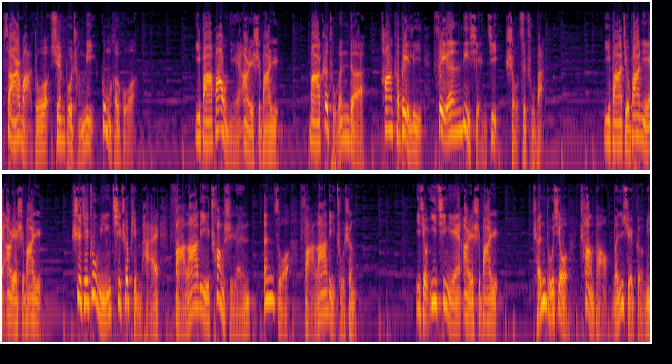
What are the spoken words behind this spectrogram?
萨尔瓦多宣布成立共和国。一八八五年二月十八日，马克吐温的。《哈克贝利·费恩历险记》首次出版。一八九八年二月十八日，世界著名汽车品牌法拉利创始人恩佐·法拉利出生。一九一七年二月十八日，陈独秀倡导文学革命。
